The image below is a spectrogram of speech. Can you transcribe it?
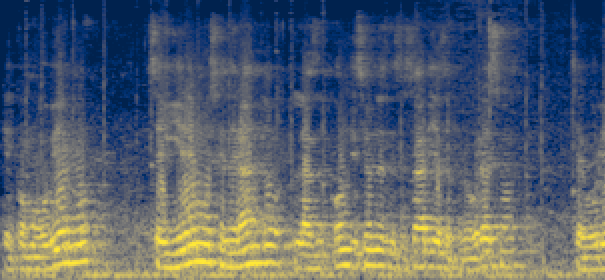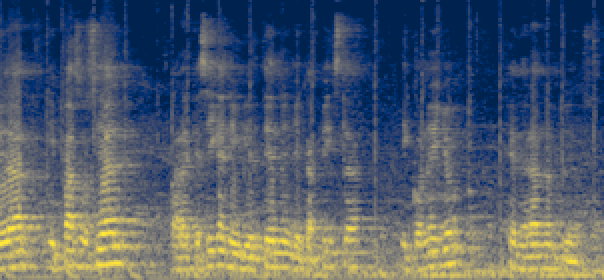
que como gobierno seguiremos generando las condiciones necesarias de progreso, seguridad y paz social para que sigan invirtiendo en Yecapixtla y con ello generando empleos.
